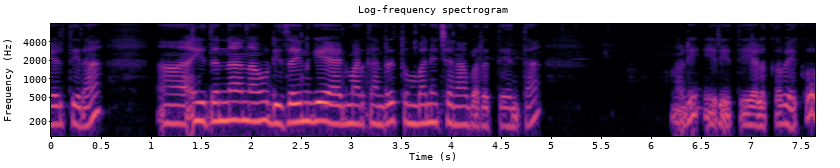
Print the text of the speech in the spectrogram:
ಹೇಳ್ತೀರಾ? ಇದನ್ನು ನಾವು ಡಿಸೈನ್ಗೆ ಆ್ಯಡ್ ಮಾಡ್ಕೊಂಡ್ರೆ ತುಂಬಾ ಚೆನ್ನಾಗಿ ಬರುತ್ತೆ ಅಂತ. ನೋಡಿ ಈ ರೀತಿ ಎಳ್ಕೋಬೇಕು.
